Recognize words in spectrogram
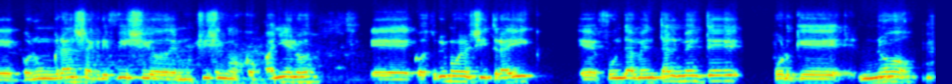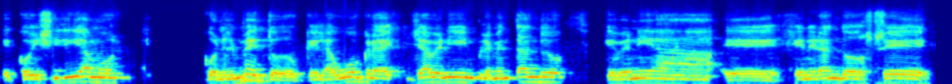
eh, con un gran sacrificio de muchísimos compañeros. construimos el CITRAI fundamentalmente porque no coincidíamos con el método que la UOCRA ya venía implementando, que venía generándose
